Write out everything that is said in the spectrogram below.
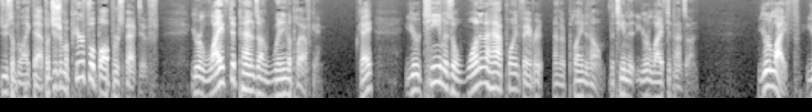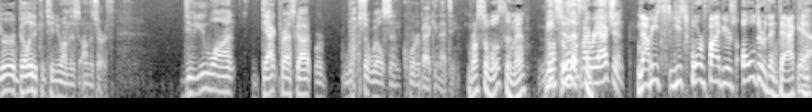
do something like that. But just from a pure football perspective, your life depends on winning a playoff game. Okay, your team is a one and a half point favorite, and they're playing at home. The team that your life depends on, your life, your ability to continue on this on this earth. Do you want Dak Prescott or Russell Wilson quarterbacking that team? Russell Wilson, man. Me Russell too. That's my reaction. Now he's he's four or five years older than Dak, and Yeah.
